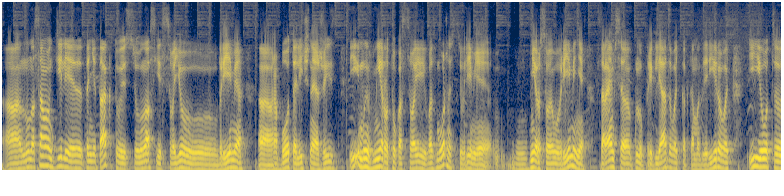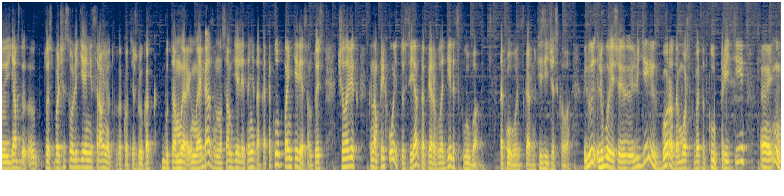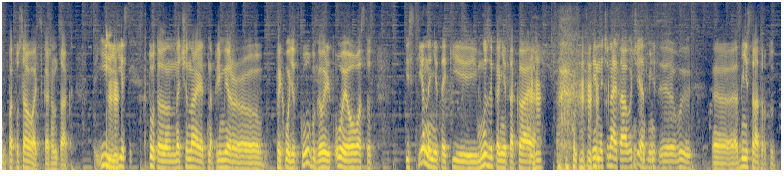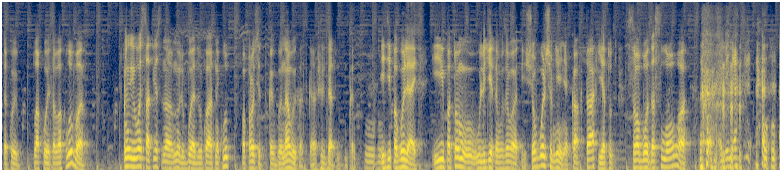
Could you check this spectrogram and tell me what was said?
А, ну, на самом деле это не так, то есть у нас есть свое время, э, работа, личная жизнь. И мы в меру только своей возможности, время, в меру своего времени стараемся ну, приглядывать, как-то модерировать. И вот э, я, э, то есть большинство людей они сравнивают, как вот я же говорю, как будто мэр, и мы обязаны, на самом деле это не так. Это клуб по интересам. То есть человек к нам приходит, то есть я, например, владелец клуба такого, скажем, физического. Лю, любой из людей из города может в этот клуб прийти, э, ну, потусовать, скажем так. И mm-hmm. если кто-то начинает, например, э, приходит в клуб и говорит, ой, а у вас тут и стены не такие, и музыка не такая, и начинает, а вообще э, вы э, администратор тут такой плохой этого клуба, ну, его, соответственно, ну, любой адекватный клуб попросит как бы на выход, скажет, ребят, ну, как, угу. иди погуляй. И потом у людей это вызывает еще больше мнения. Как так? Я тут свобода слова, а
